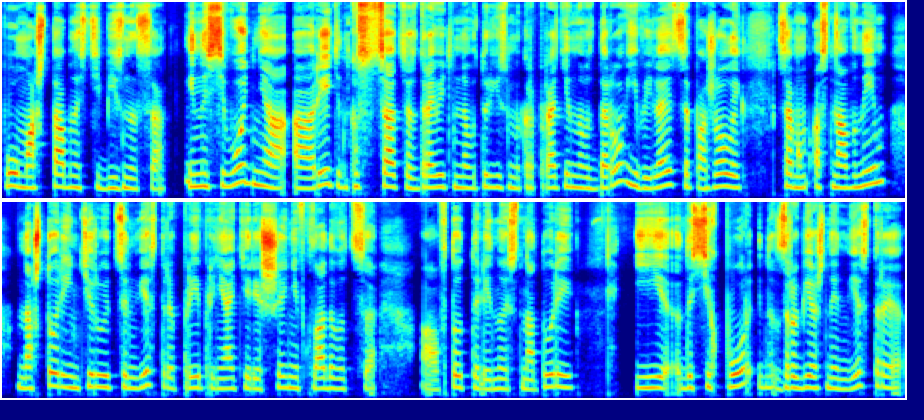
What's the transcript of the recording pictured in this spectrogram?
по масштабности бизнеса. И на сегодня а, рейтинг Ассоциации оздоровительного туризма и корпоративного здоровья является, пожалуй, самым основным, на что ориентируются инвесторы при принятии решений вкладываться а, в тот или иной санаторий. И до сих пор зарубежные инвесторы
